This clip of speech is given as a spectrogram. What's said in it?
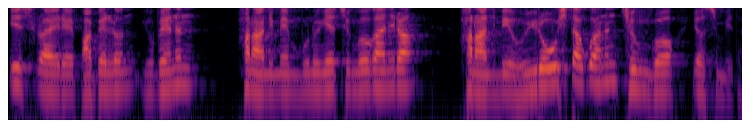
이스라엘의 바벨론 유배는 하나님의 무능의 증거가 아니라 하나님이 의로우시다고 하는 증거였습니다.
